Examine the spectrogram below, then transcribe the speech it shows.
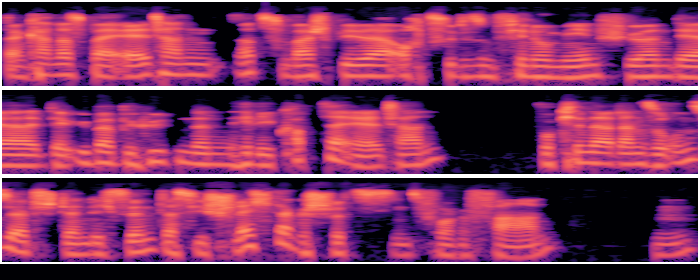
dann kann das bei Eltern na, zum Beispiel auch zu diesem Phänomen führen der, der überbehütenden Helikoptereltern, wo Kinder dann so unselbstständig sind, dass sie schlechter geschützt sind vor Gefahren. Hm?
